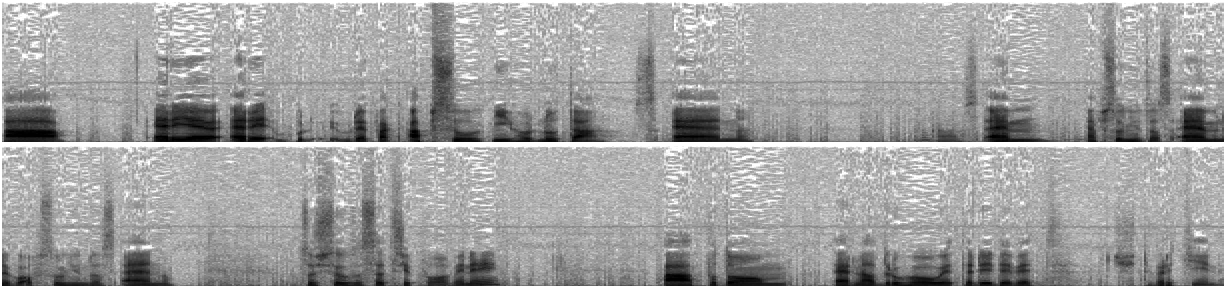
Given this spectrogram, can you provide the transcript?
A r, je, r je, bude pak absolutní hodnota z n, z m, absolutní hodnota z m nebo absolutní hodnota z n, což jsou zase 3 poloviny. A potom r na druhou je tedy 9 čtvrtin.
